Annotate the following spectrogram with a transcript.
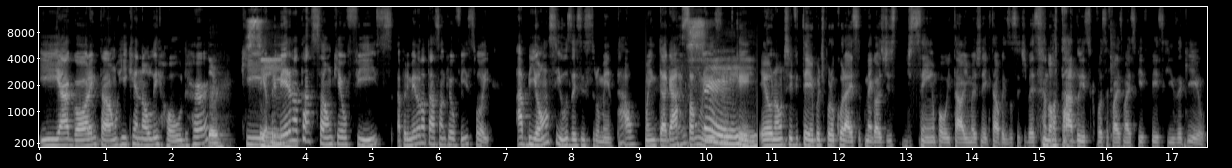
E agora, então, He Can Only Hold Her. Que a Sim. primeira anotação que eu fiz, a primeira anotação que eu fiz foi. A Beyoncé usa esse instrumental? Uma indagação Não mesmo. Porque eu não tive tempo de procurar esse negócio de, de sample e tal. Imaginei que talvez você tivesse anotado isso, que você faz mais pesquisa que eu.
